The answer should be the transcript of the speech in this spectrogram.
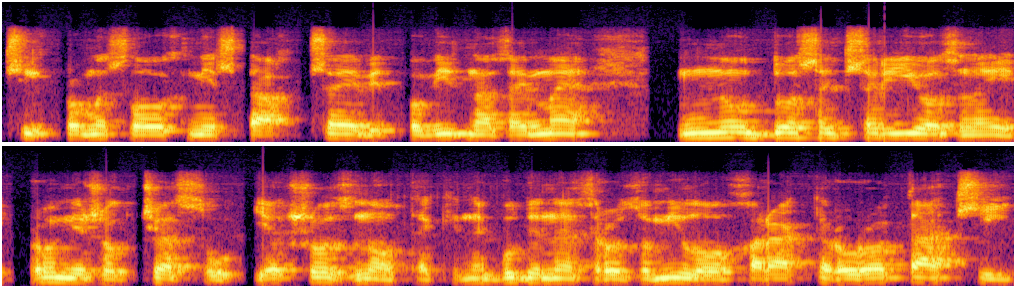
в цих промислових містах це відповідно займе ну досить серйозний проміжок часу, якщо знов таки не буде незрозумілого характеру ротацій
